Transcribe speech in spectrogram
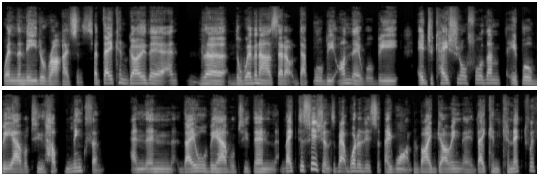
when the need arises, but they can go there and the, the webinars that are, that will be on there will be educational for them. It will be able to help link them. And then they will be able to then make decisions about what it is that they want by going there. They can connect with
